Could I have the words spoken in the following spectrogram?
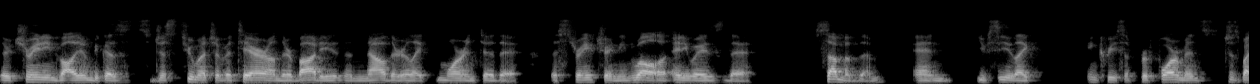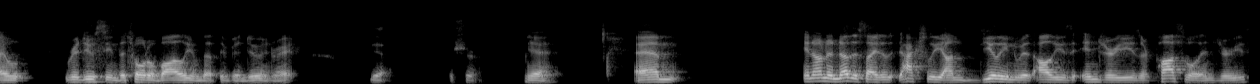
their training volume because it's just too much of a tear on their bodies and now they're like more into the the strength training. Well anyways the some of them and you see like increase of performance just by reducing the total volume that they've been doing right? Yeah for sure. Yeah. Um and on another side actually on dealing with all these injuries or possible injuries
